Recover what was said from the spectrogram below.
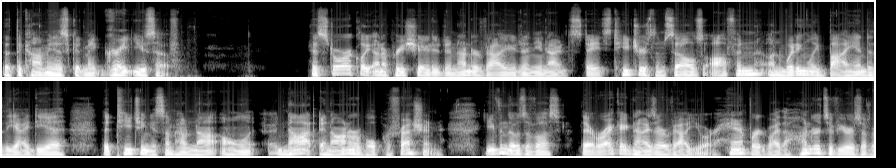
that the communists could make great use of. Historically unappreciated and undervalued in the United States, teachers themselves often unwittingly buy into the idea that teaching is somehow not only not an honorable profession. Even those of us that recognize our value are hampered by the hundreds of years of,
